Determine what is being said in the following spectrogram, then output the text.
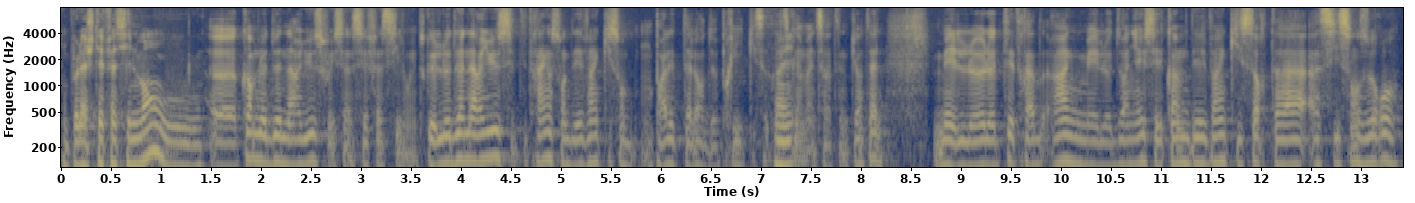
On peut l'acheter facilement ou? Euh, Comme le Denarius, oui, c'est assez facile. Oui. Parce que le Denarius et le Tétradrachme sont des vins qui sont. On parlait tout à l'heure de prix, qui s'adressent oui. quand même à une certaine clientèle. Mais le, le et le Denarius, c'est quand même des vins qui sortent à, à 600 euros.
